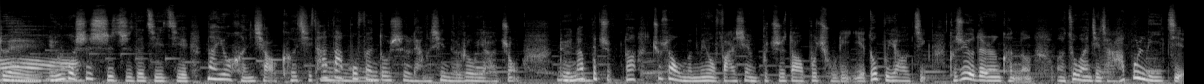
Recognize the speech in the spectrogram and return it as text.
对，如果是实质的结节，那又很小颗，其他大部分都是良性的肉芽肿。对，那不止，那就算我们没有发现、不知道、不处理，也都不要紧。可是有的人可能呃做完检查，他不理解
